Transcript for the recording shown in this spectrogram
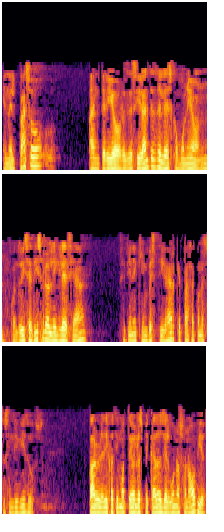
En el paso anterior, es decir, antes de la excomunión, cuando dice díselo a la iglesia, se tiene que investigar qué pasa con estos individuos. Pablo le dijo a Timoteo, los pecados de algunos son obvios,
